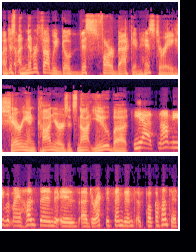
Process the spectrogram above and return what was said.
I just I never thought we'd go this far back in history. Sherry and Conyers, it's not you, but Yeah, it's not me, but my husband is a direct descendant of Pocahontas.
